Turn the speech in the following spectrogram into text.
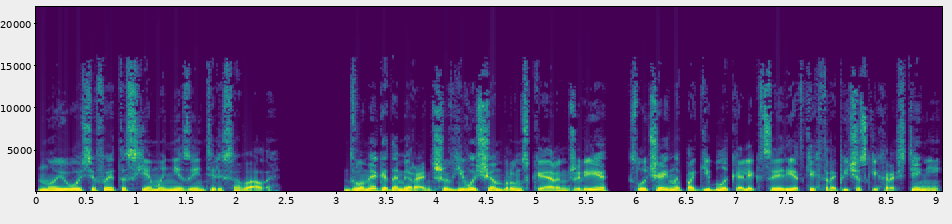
Но Иосифа эта схема не заинтересовала. Двумя годами раньше в его Щенбрунской оранжерее случайно погибла коллекция редких тропических растений,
